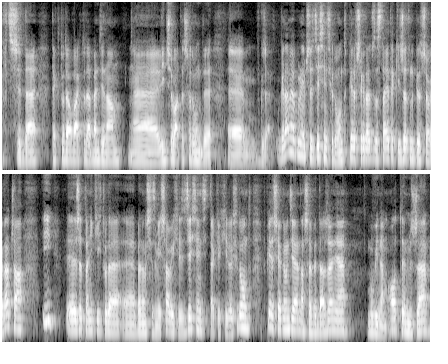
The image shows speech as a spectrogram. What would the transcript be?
w 3D, tekturowa, która będzie nam liczyła też rundy w grze. Gramy ogólnie przez 10 rund. Pierwszy gracz dostaje taki żeton pierwszego gracza i żetoniki, które będą się zmniejszały. Ich jest 10, tak jak ilość rund. W pierwszej rundzie nasze wydarzenie mówi nam o tym, że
